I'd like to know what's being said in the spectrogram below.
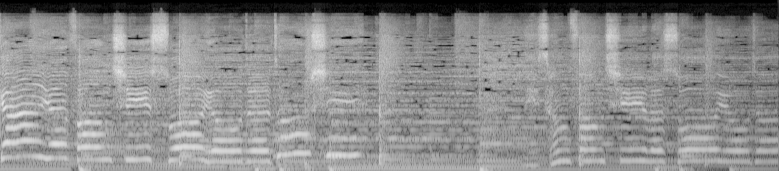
甘愿放弃所有的东西。你曾放弃了所有的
